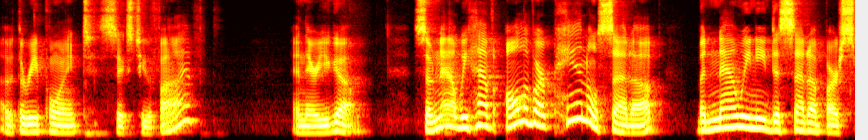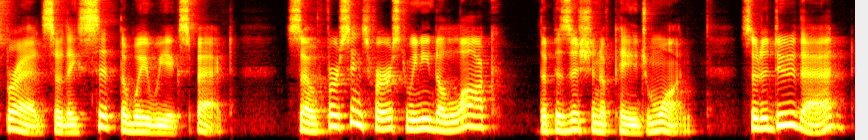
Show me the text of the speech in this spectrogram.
of 3.625. And there you go. So now we have all of our panels set up, but now we need to set up our spreads so they sit the way we expect. So first things first, we need to lock the position of page one. So to do that,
